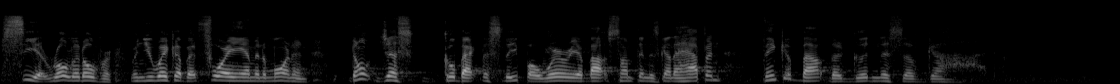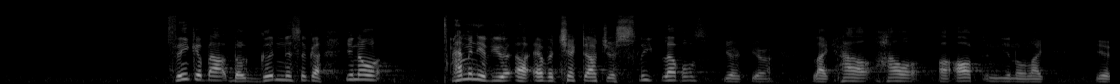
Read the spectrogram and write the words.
see it, roll it over. When you wake up at 4 a.m. in the morning, don't just go back to sleep or worry about something that's going to happen. Think about the goodness of God. Think about the goodness of God. You know, how many of you uh, ever checked out your sleep levels? Your, your, like how, how uh, often, you know, like you,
